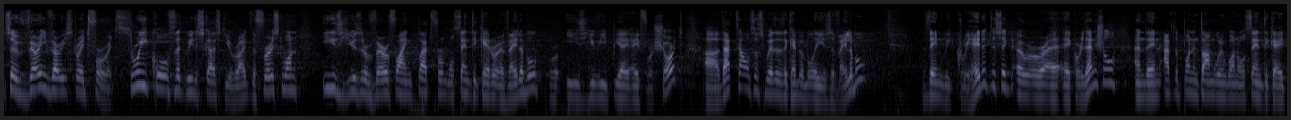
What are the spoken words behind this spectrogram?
so very, very straightforward. Three calls that we discussed here, right? The first one, is user verifying platform authenticator available, or is UVPAA for short. Uh, that tells us whether the capability is available. Then we created the or a, a, credential, and then at the point in time when we want to authenticate,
